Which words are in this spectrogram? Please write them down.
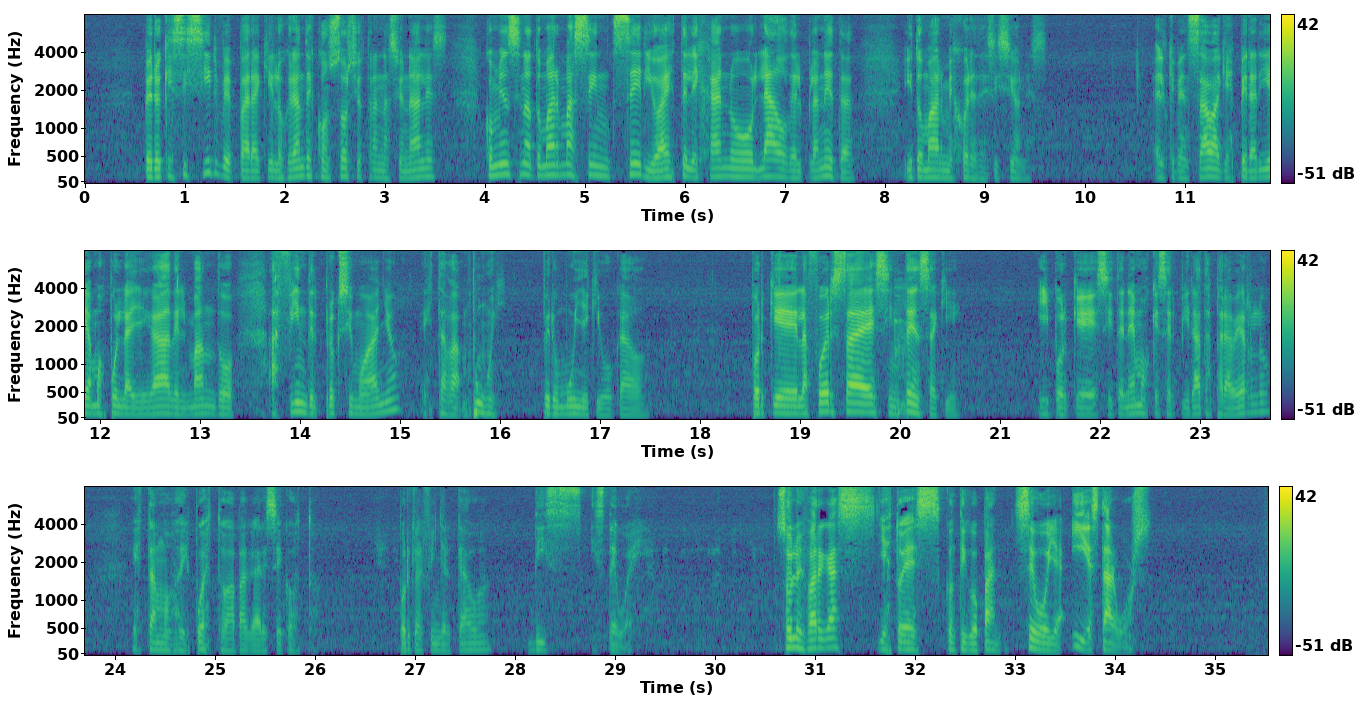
pero que sí sirve para que los grandes consorcios transnacionales comiencen a tomar más en serio a este lejano lado del planeta y tomar mejores decisiones. El que pensaba que esperaríamos por la llegada del mando a fin del próximo año estaba muy, pero muy equivocado. Porque la fuerza es intensa aquí y porque si tenemos que ser piratas para verlo, estamos dispuestos a pagar ese costo. Porque al fin y al cabo, this is the way. Soy Luis Vargas y esto es Contigo Pan, Cebolla y Star Wars.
